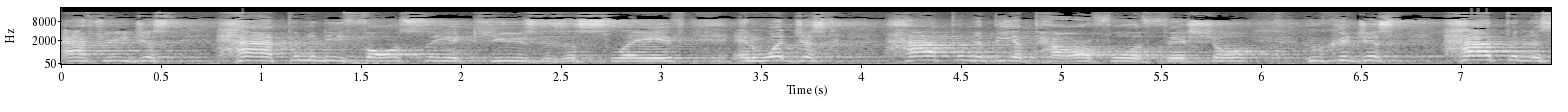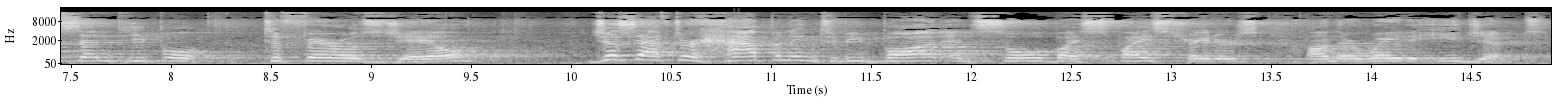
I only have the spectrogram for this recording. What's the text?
after he just happened to be falsely accused as a slave, and what just happened to be a powerful official who could just happen to send people to Pharaoh's jail, just after happening to be bought and sold by spice traders on their way to Egypt.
